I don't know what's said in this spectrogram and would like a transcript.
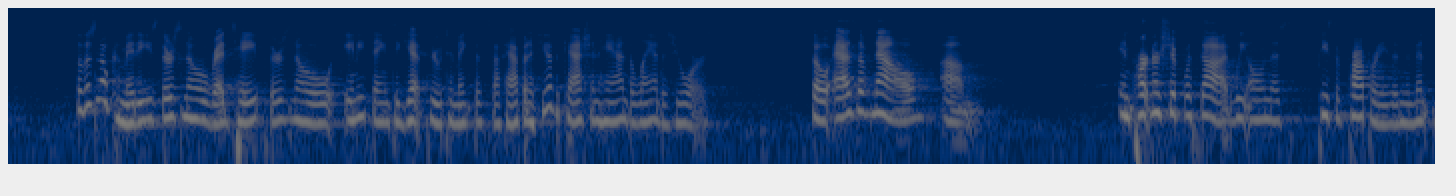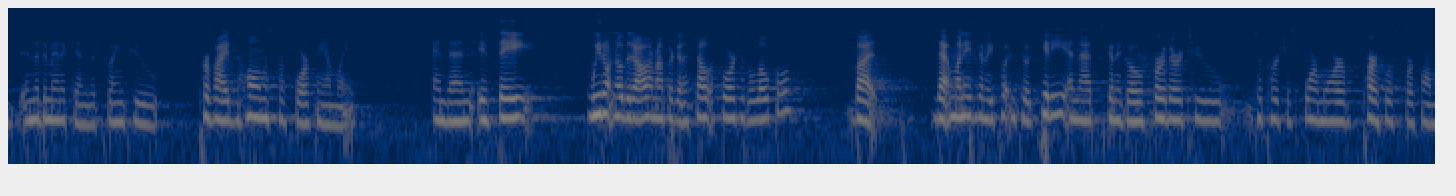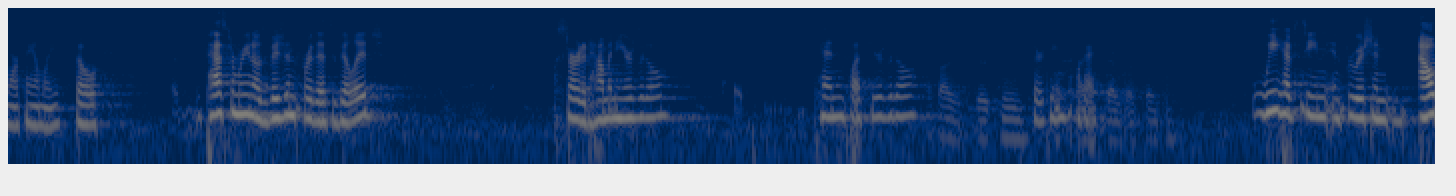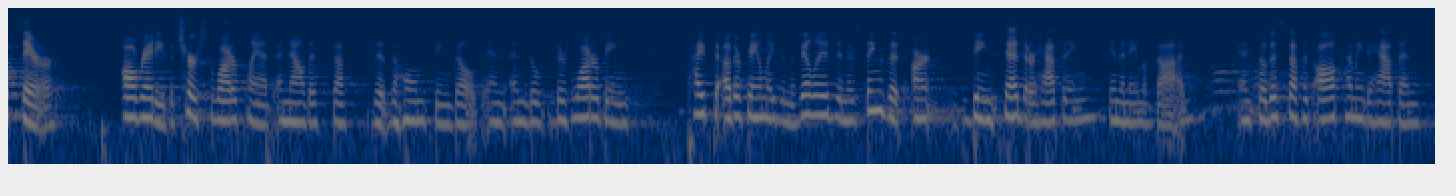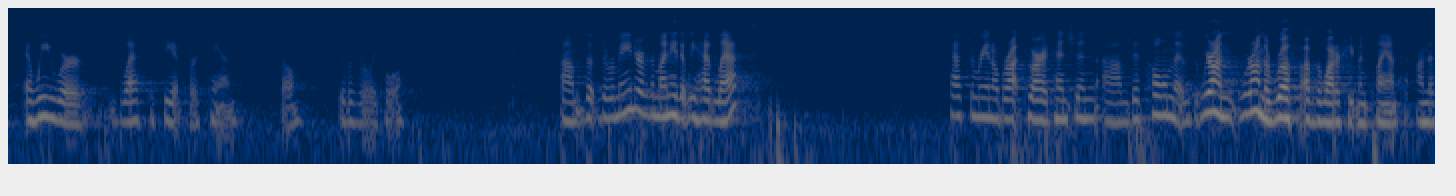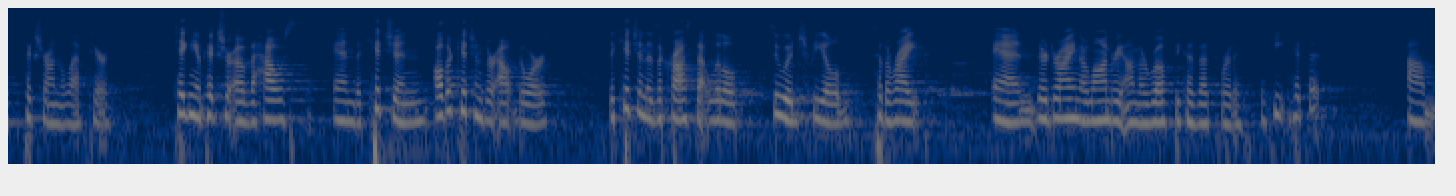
So there's no committees, there's no red tape, there's no anything to get through to make this stuff happen. If you have the cash in hand, the land is yours. So as of now, um, in partnership with God, we own this piece of property in the, in the Dominican that's going to provide homes for four families. And then if they, we don't know the dollar amount they're going to sell it for to the locals, but that money is going to be put into a kitty, and that's going to go further to, to purchase four more parcels for four more families. So Pastor Marino's vision for this village started how many years ago? 10 plus years ago? I thought it was 13. 13? Okay. That's what I was thinking. We have seen in fruition out there already the church, the water plant, and now this stuff, the, the homes being built. And, and the, there's water being piped to other families in the village, and there's things that aren't being said that are happening in the name of God. And so this stuff is all coming to happen, and we were blessed to see it firsthand. So it was really cool. Um, the, the remainder of the money that we had left, Pastor Marino brought to our attention um, this home that was, we're on, we're on the roof of the water treatment plant on this picture on the left here, taking a picture of the house and the kitchen. All their kitchens are outdoors. The kitchen is across that little sewage field to the right, and they're drying their laundry on the roof because that's where the, the heat hits it. Um,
